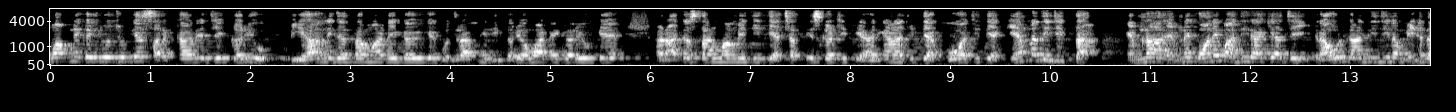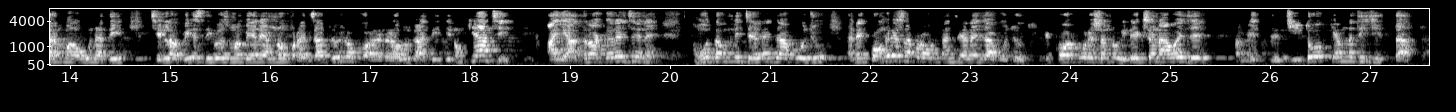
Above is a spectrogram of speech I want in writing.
હું આપને કહી રહ્યો છું કે સરકારે જે કર્યું, બિહારની જનતા માટે કહ્યું કે ગુજરાતની દીકરીઓ માટે કર્યું કે રાજસ્થાનમાં અમે જીત્યા, છત્તીસગઢ જીત્યા, હરિયાણા જીત્યા, ગોવા જીત્યા, કેમ નથી જીતતા? એમના, એમને કોને બાંધી રાખ્યા છે? રાહુલ ગાંધીજીના મેદાનમાં આવું નથી. છેલ્લા વીસ દિવસમાં બેન એમનો પ્રચાર જોઈ લો, રાહુલ ગાંધીજીનો ક્યાં છે? આ યાત્રા કરે છે ને? હું તમને ચેલેન્જ આપું છું અને કોંગ્રેસના પ્રવક્તાને ચેલેન્જ આપું છું કે કોર્પોરેશનનું ઇલેક્શન આવે છે. તમે જીતો કેમ નથી જીતતા?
